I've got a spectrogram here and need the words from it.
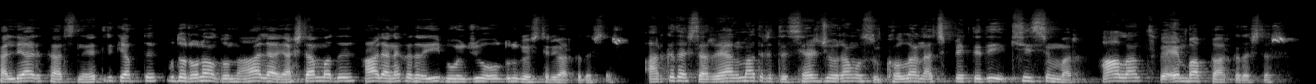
Cagliari karşısında hat-trick yaptı. Bu da Ronaldo'nun hala yaşlanmadığı, hala ne kadar iyi bir oyuncu olduğunu gösteriyor arkadaşlar. Arkadaşlar Real Madrid'de Sergio Ramos'un kollarını açıp beklediği iki isim var. Haaland ve Mbappe arkadaşlar.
